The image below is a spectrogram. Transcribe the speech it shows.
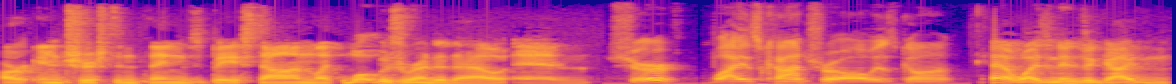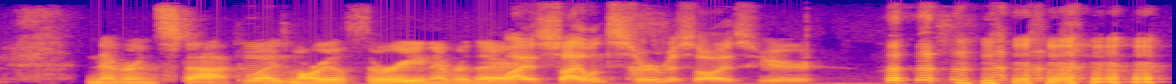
our interest in things based on like what was rented out and Sure. Why is Contra always gone? yeah, why is Ninja Gaiden never in stock? Why is Mario 3 never there? Why is Silent Service always here?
